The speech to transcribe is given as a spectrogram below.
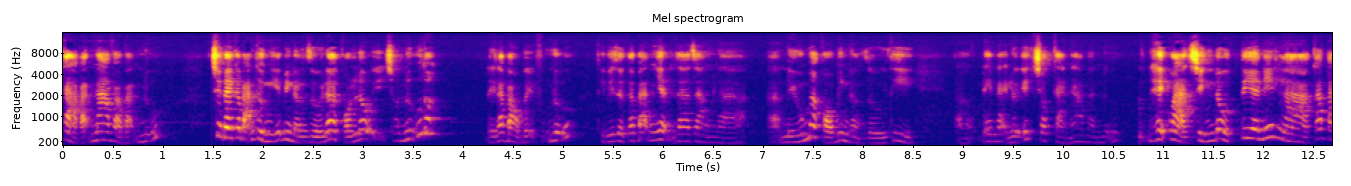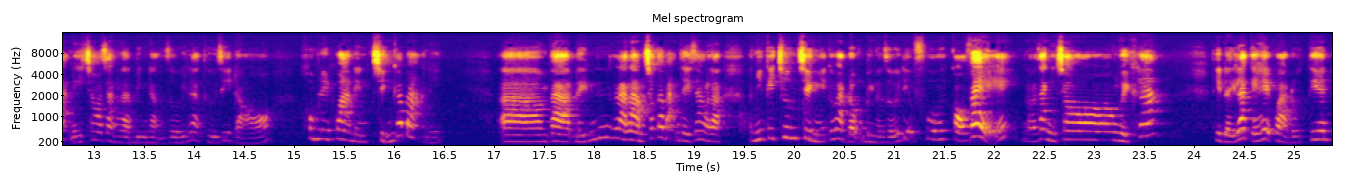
cả bạn nam và bạn nữ trước đây các bạn thường nghĩ bình đẳng giới là có lợi cho nữ thôi đấy là bảo vệ phụ nữ thì bây giờ các bạn nhận ra rằng là à, nếu mà có bình đẳng giới thì Ờ, đem lại lợi ích cho cả nam và nữ. Hệ quả chính đầu tiên ấy là các bạn ấy cho rằng là bình đẳng giới là thứ gì đó không liên quan đến chính các bạn ấy. À, và đến là làm cho các bạn thấy rằng là những cái chương trình những cái hoạt động bình đẳng giới địa phương ấy, có vẻ ấy, nó dành cho người khác. Thì đấy là cái hệ quả đầu tiên.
